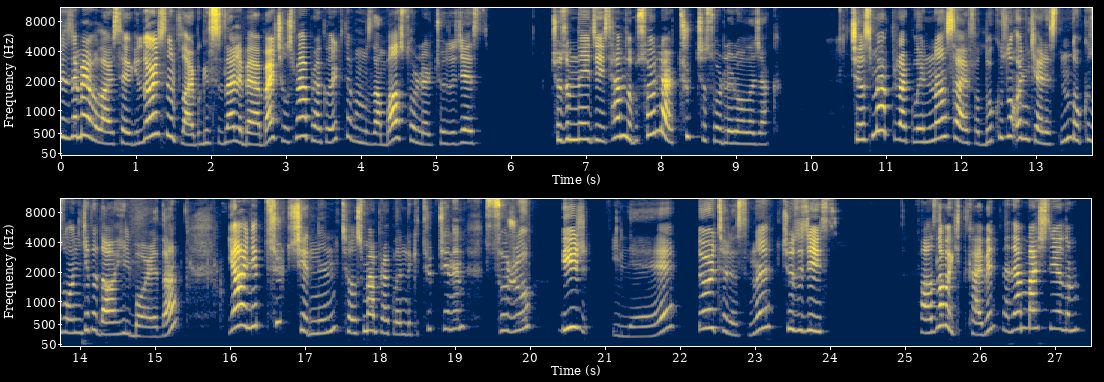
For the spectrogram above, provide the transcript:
Hepinize merhabalar sevgili 4. sınıflar. Bugün sizlerle beraber çalışma yaprakları kitabımızdan bazı soruları çözeceğiz. Çözümleyeceğiz. Hem de bu sorular Türkçe soruları olacak. Çalışma yapraklarından sayfa 9 ile 12 arasında 9 ile 12 de dahil bu arada. Yani Türkçenin, çalışma yapraklarındaki Türkçenin soru 1 ile 4 arasını çözeceğiz. Fazla vakit kaybetmeden başlayalım.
